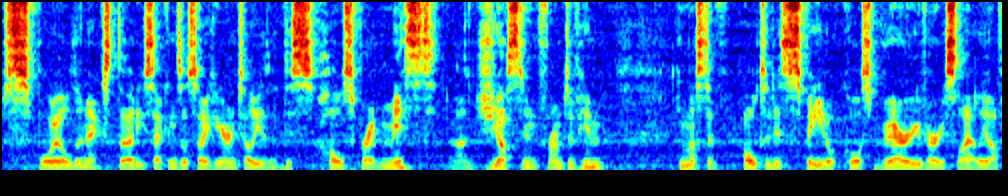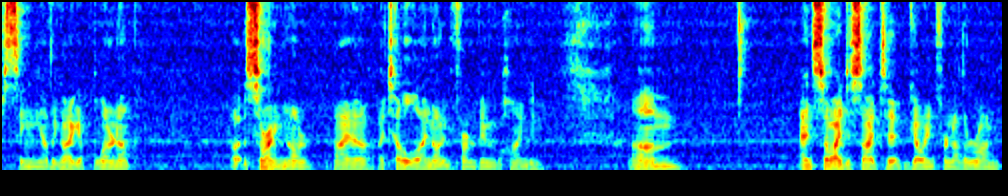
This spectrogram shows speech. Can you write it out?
spoil the next 30 seconds or so here and tell you that this whole spread missed uh, just in front of him. He must have altered his speed or course very, very slightly after seeing the other guy get blown up. Uh, sorry, no, I, uh, I tell a lie, not in front of him, behind him. Um, and so I decide to go in for another run.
